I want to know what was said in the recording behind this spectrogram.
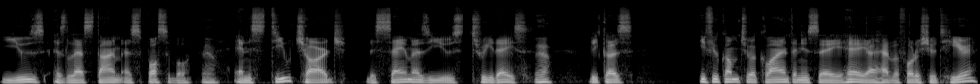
use as less time as possible, Yeah. and still charge the same as you use three days. Yeah. Because if you come to a client and you say, "Hey, I have a photo shoot here.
